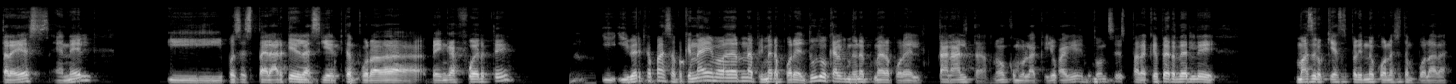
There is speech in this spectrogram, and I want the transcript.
3 en él y pues esperar que la siguiente temporada venga fuerte y, ver qué pasa, porque nadie me va a dar una primera por él. Dudo que alguien me dé una primera por él tan alta, ¿no? Como la que yo pagué. Entonces, ¿para qué perderle más de lo que ya estás perdiendo con esa temporada?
